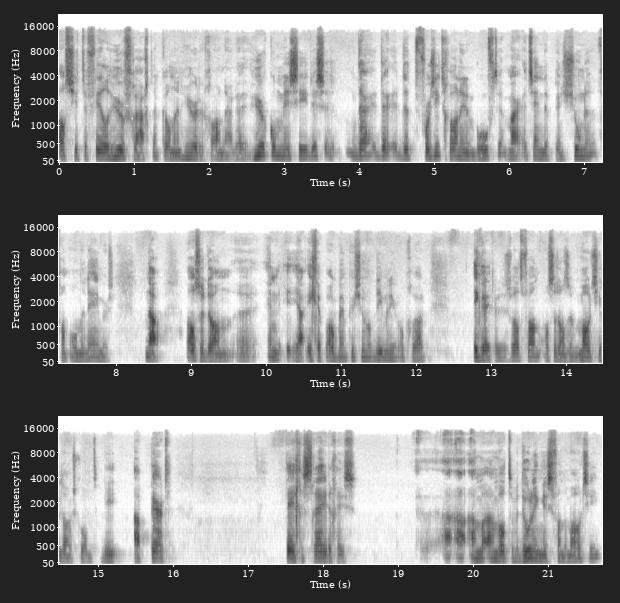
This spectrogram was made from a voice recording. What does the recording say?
als je te veel huur vraagt, dan kan een huurder gewoon naar de huurcommissie. Dus eh, daar, dat voorziet gewoon in een behoefte. Maar het zijn de pensioenen van ondernemers. Nou, als er dan, eh, en ja, ik heb ook mijn pensioen op die manier opgebouwd. Ik weet er dus wat van. Als er dan zo'n motie langskomt die apert tegenstrijdig is aan, aan, aan wat de bedoeling is van de motie,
